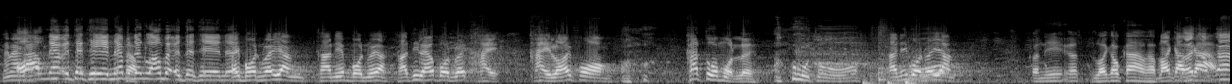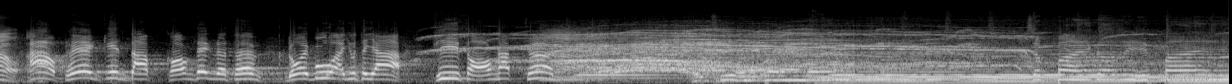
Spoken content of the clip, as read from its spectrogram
ใช่ไหมอครัอบ กแนวเอนเตอร์เทนนะเป็นนักร้องแบบเอนเตอร์เทนนะไปบนไว้ยังคราวนี้บนไว้ยังคราวที่แล้วบนไว้ไข่ไข่ร้อยฟองค่าตัวหมดเลย โอ้โหอันนี้บนไว้ยังตอนนี้ก็ร้อยเก้าเก้าครับร้อยเก้าเก้า199 อ้าวเพลงกินตับของเท่งเดอะเทิง โดยบูอยุธยาทีสองครับเชิญไปเที่ยวกันไหมจะไปก็รีบไปไป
